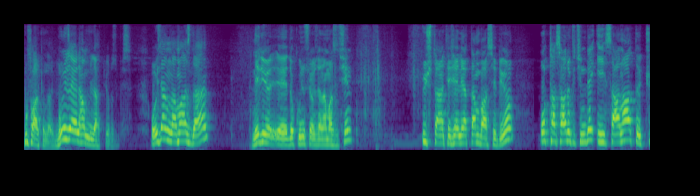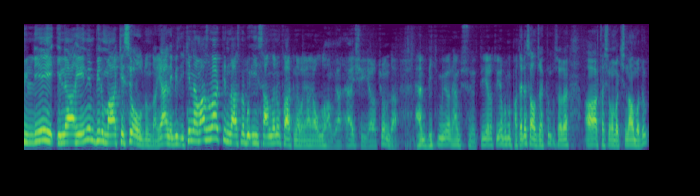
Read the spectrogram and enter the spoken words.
Bu farkındalık. Bunun yüzden elhamdülillah diyoruz biz. O yüzden namazda ne diyor e, 9. sözde namaz için? Üç tane tecelliyattan bahsediyor. O tasarruf içinde ihsanat-ı külliye ilahiyenin bir makesi olduğundan. Yani biz iki namaz vaktinde aslında bu ihsanların farkına var. Yani Allah'ım yani her şeyi yaratıyorsun da hem bitmiyor hem sürekli yaratıyor. Ya bugün patates alacaktım. Bu sonra ağır taşımamak için almadım.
